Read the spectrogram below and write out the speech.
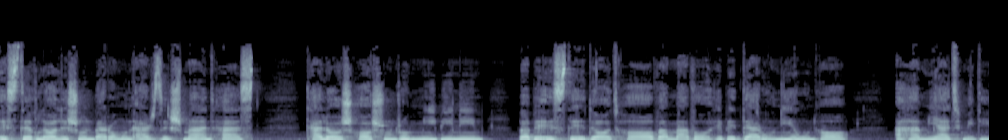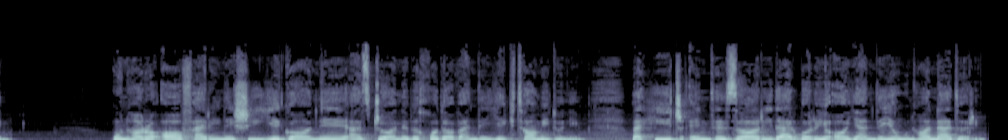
استقلالشون برامون ارزشمند هست. تلاشهاشون رو می‌بینیم و به استعدادها و مواهب درونی اونها اهمیت میدیم. اونها رو آفرینشی یگانه از جانب خداوند یکتا می‌دونیم و هیچ انتظاری درباره آینده اونها نداریم.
